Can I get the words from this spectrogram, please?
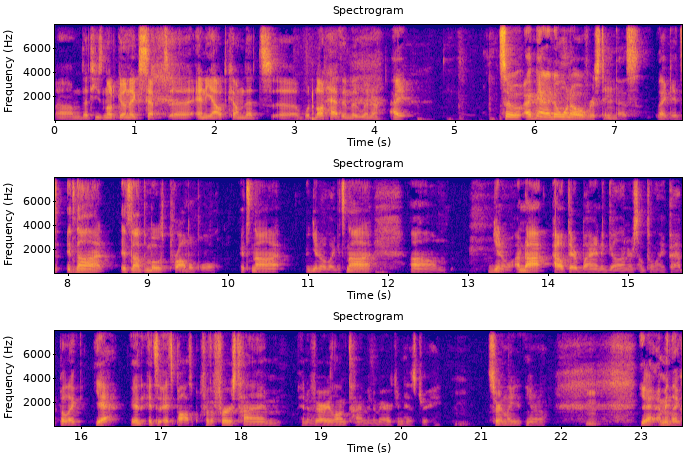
Um, that he's not going to accept uh, any outcome that uh, would not have him a winner. I so I mean I don't want to overstate mm. this. Like it's it's not it's not the most probable. Mm. It's not you know like it's not um, you know, I'm not out there buying a gun or something like that. But like, yeah, it, it's it's possible for the first time in a very long time in American history. Mm. Certainly, you know, mm. yeah. I mean, like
